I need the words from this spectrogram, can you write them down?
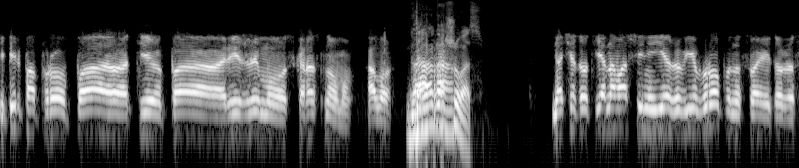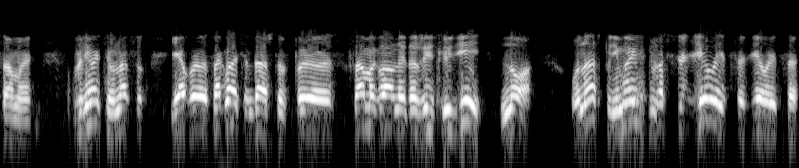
Теперь по, про, по, по режиму скоростному. Алло. Да, Да-да. прошу вас. Значит, вот я на машине езжу в Европу на своей то же самое. Понимаете, у нас вот, я согласен, да, что э, самое главное это жизнь людей, но у нас, понимаете, у нас все делается, делается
